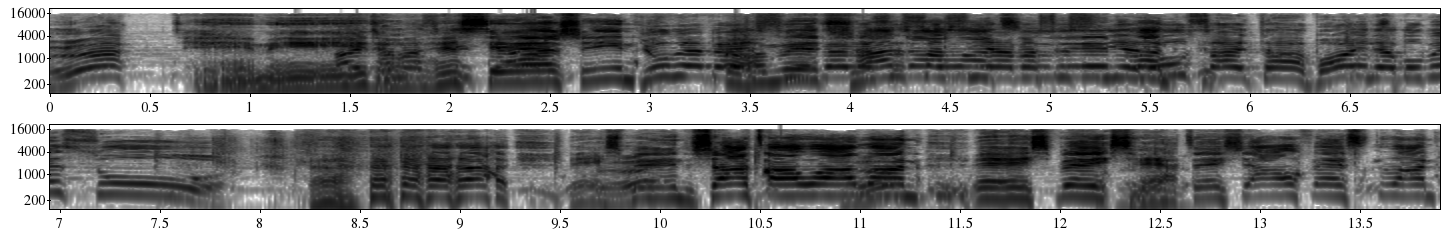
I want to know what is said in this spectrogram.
Hä? Timmy, Alter, du bist hier erschienen. Junge, wer ist hier? Was ist das hier? Was ist hier los, Alter? Beule, wo bist du? ich bin Schattauer, Mann. Ich, ich werde dich aufessen, Mann.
